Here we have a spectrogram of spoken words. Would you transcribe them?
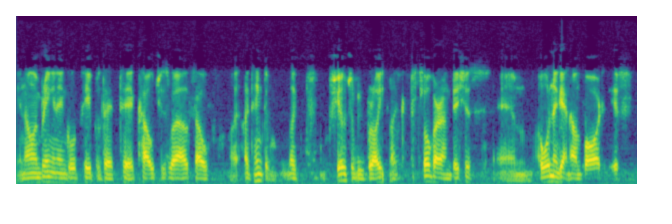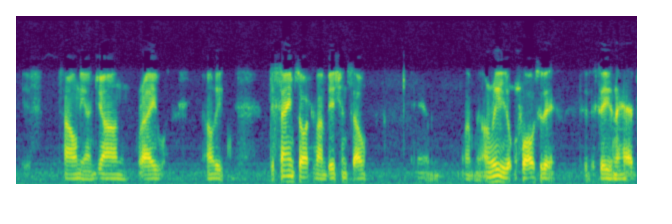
you know I'm bringing in good people to, to coach as well. So I, I think the like future will be bright. Like the club are ambitious. Um, I wouldn't have gotten on board if if Tony and John Ray, you know, the the same sort of ambition. So um, I'm, I'm really looking forward to the to the season ahead.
